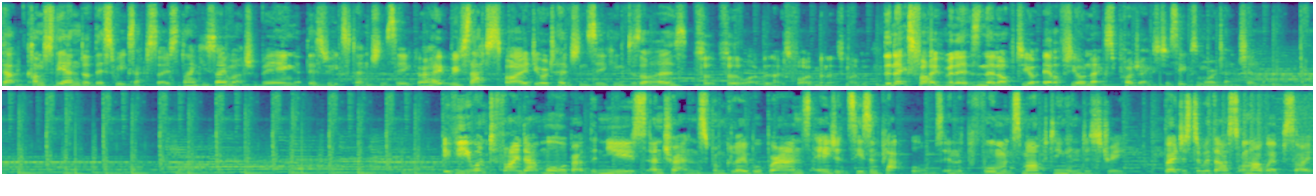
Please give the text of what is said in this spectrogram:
that comes to the end of this week's episode. So thank you so much for being this week's attention seeker. I hope we've satisfied your attention seeking desires. For, for like the next five minutes, maybe. The next five minutes, and then off to your off to your next project to seek some more attention. If you want to find out more about the news and trends from global brands, agencies, and platforms in the performance marketing industry, register with us on our website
